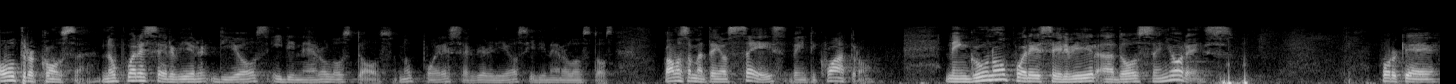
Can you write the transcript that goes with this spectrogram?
Otra cosa, no puede servir Dios y dinero los dos. No puede servir Dios y dinero los dos. Vamos a Mateo 6, 24. Ninguno puede servir a dos señores. Porque,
